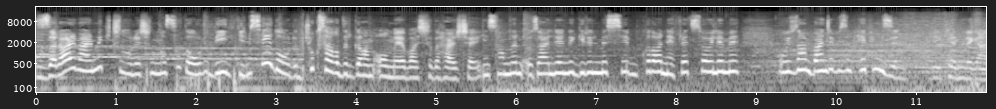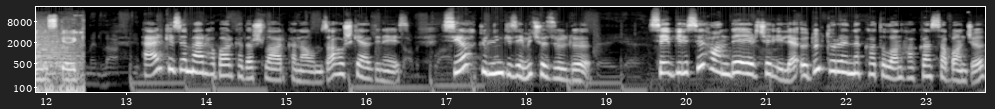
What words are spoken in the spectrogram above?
zarar vermek için uğraşılması doğru değil. Kimseye doğru. Çok saldırgan olmaya başladı her şey. İnsanların özellerine girilmesi, bu kadar nefret söylemi. O yüzden bence bizim hepimizin kendine gelmesi gerek. Herkese merhaba arkadaşlar kanalımıza hoş geldiniz. Siyah Gül'ün gizemi çözüldü. Sevgilisi Hande Erçel ile ödül törenine katılan Hakan Sabancı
